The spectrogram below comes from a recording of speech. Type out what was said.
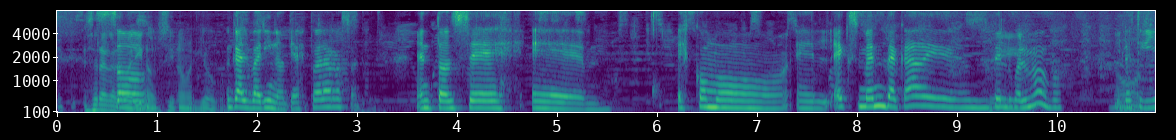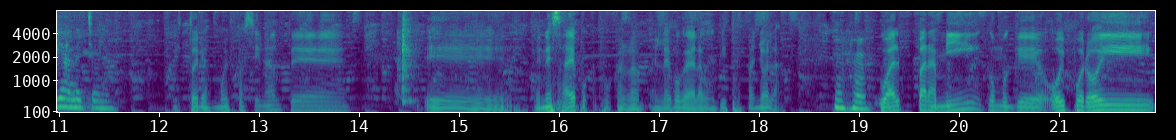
Ese era Galvarino, si no me equivoco. Galvarino, tienes toda la razón. Entonces, eh, es como el X-Men de acá del Gualmapu. y los chiquillos han hecho historias muy fascinantes eh, en esa época, en la, época de la conquista española. Igual para mí, como que hoy por hoy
